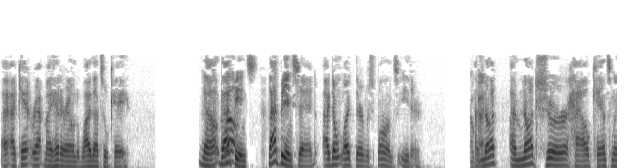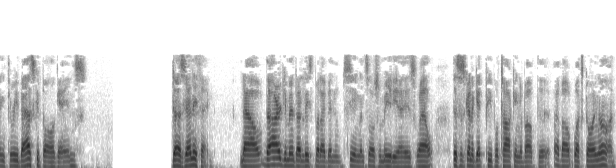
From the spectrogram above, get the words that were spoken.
I, I can't wrap my head around why that's okay. Now that well, being that being said, I don't like their response either. Okay. I'm not I'm not sure how canceling three basketball games does anything. Now, the argument, at least what I've been seeing on social media, is well, this is going to get people talking about the about what's going on.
